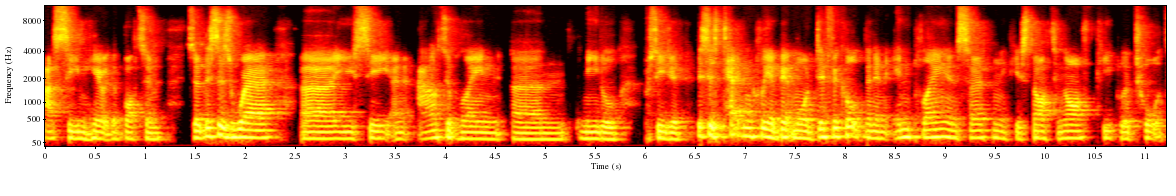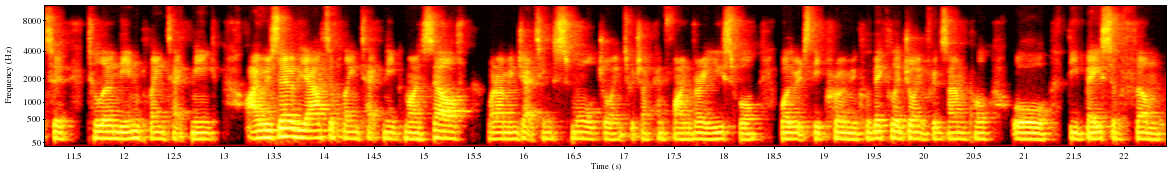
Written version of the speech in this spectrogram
as seen here at the bottom. So this is where uh, you see an outer plane um, needle procedure. This is technically a bit more difficult than an in-plane and certainly if you're starting off, people are taught to, to learn the in-plane technique. I reserve the outer plane technique myself when I'm injecting small joints, which I can find very useful, whether it's the acromioclavicular joint, for example, or the base of thumb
